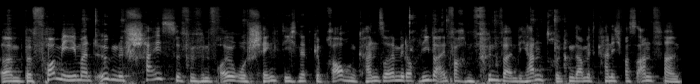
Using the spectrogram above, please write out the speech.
Ähm, bevor mir jemand irgendeine Scheiße für 5 Euro schenkt, die ich nicht gebrauchen kann, soll er mir doch lieber einfach einen Fünfer in die Hand drücken. Damit kann ich was anfangen.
